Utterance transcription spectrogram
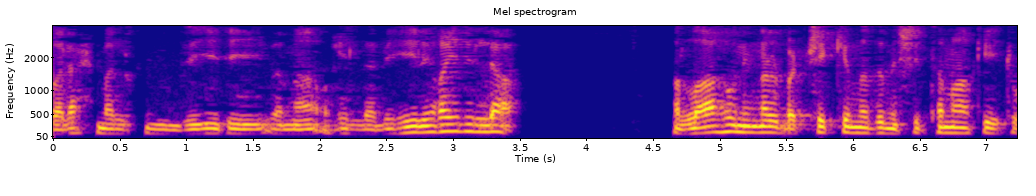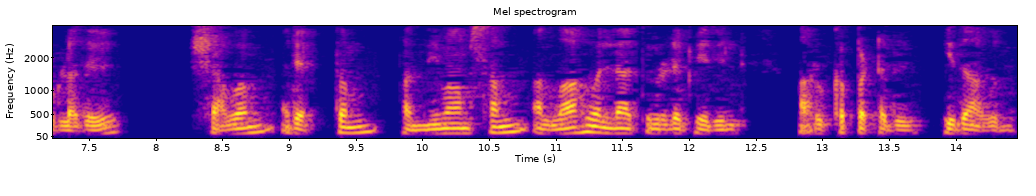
വലഹ്മൽ വമാ ഉഹില്ല ബിഹി അള്ളാഹു നിങ്ങൾ ഭക്ഷിക്കുന്നത് നിഷിദ്ധമാക്കിയിട്ടുള്ളത് ശവം രക്തം പന്നിമാംസം അള്ളാഹു അല്ലാത്തവരുടെ പേരിൽ അറുക്കപ്പെട്ടത് ഇതാകുന്നു.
